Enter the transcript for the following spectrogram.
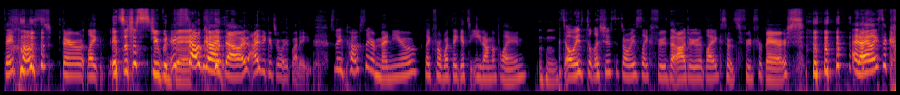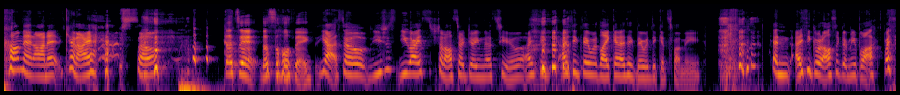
They post their like it's such a stupid bit. It's so good though. I, I think it's really funny. So they post their menu, like for what they get to eat on the plane. Mhm. It's always delicious. It's always like food that Audrey would like. So it's food for bears. and I like to comment on it. Can I have some? That's it. That's the whole thing. yeah. So you just you guys should all start doing that too. I think I think they would like it. I think they would think it's funny. and I think it would also get me blocked by the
